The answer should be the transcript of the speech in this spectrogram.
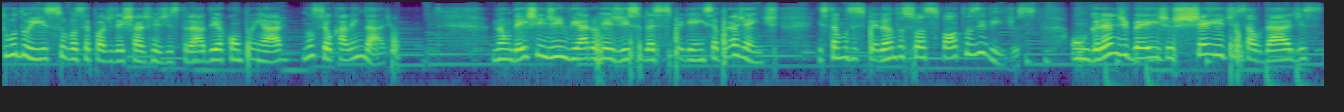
tudo isso você pode deixar registrado e acompanhar no seu calendário. Não deixem de enviar o registro dessa experiência para a gente. Estamos esperando suas fotos e vídeos. Um grande beijo, cheio de saudades.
